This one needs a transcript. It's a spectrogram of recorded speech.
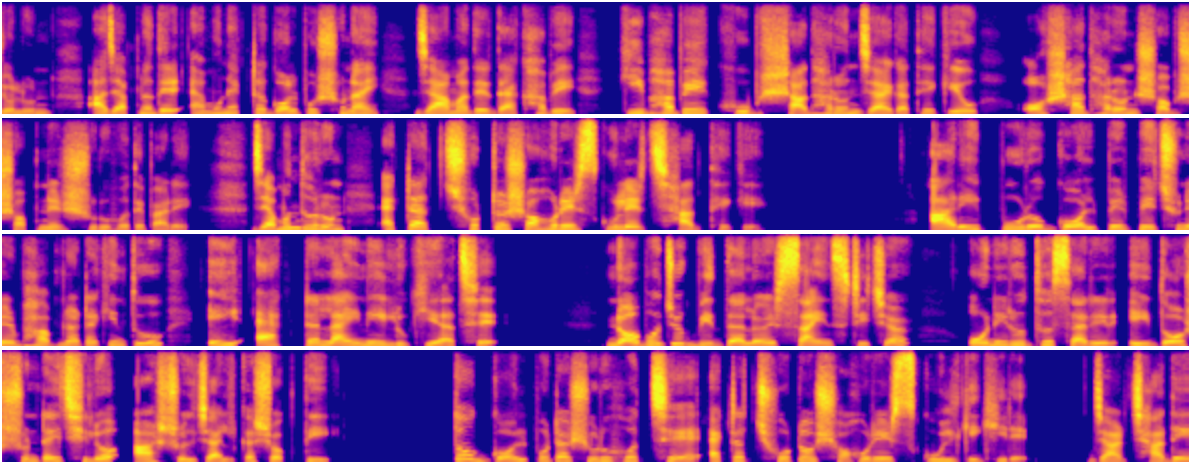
চলুন, আজ আপনাদের এমন একটা গল্প শোনাই যা আমাদের দেখাবে কীভাবে খুব সাধারণ জায়গা থেকেও অসাধারণ সব স্বপ্নের শুরু হতে পারে। যেমন ধরুন, একটা ছোট্ট শহরের স্কুলের ছাদ থেকে। আর এই পুরো গল্পের পেছনের ভাবনাটা কিন্তু এই একটা লাইনেই লুকিয়ে আছে। নবযুগ বিদ্যালয়ের সায়েন্স টিচার অনিরুদ্ধ স্যারের এই দর্শনটাই ছিল আসল চালকা শক্তি তো গল্পটা শুরু হচ্ছে একটা ছোট শহরের স্কুলকে ঘিরে। যার ছাদে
